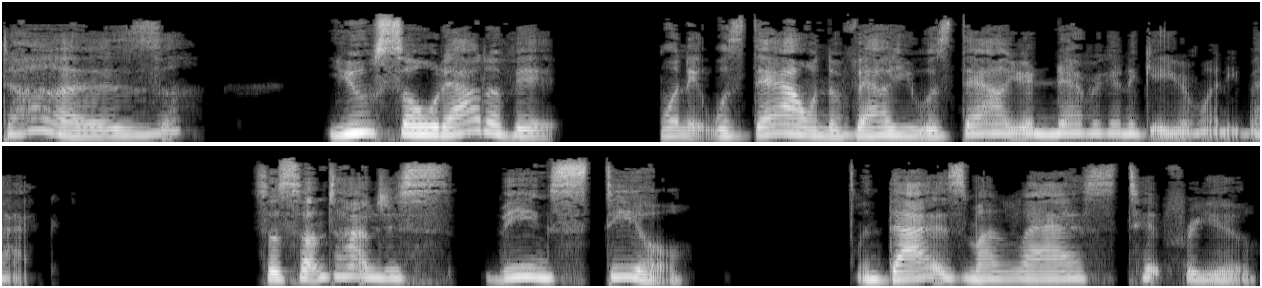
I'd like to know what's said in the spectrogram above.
does, you sold out of it when it was down, when the value was down, you're never going to get your money back. So sometimes just being still. And that is my last tip for you.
